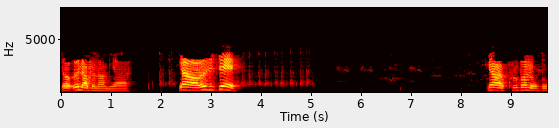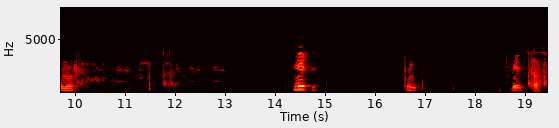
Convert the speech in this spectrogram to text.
Ya öl amanam ya. Ya öldü. Ya kurban olduğum Nerede? Bu mu? Ne ta?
